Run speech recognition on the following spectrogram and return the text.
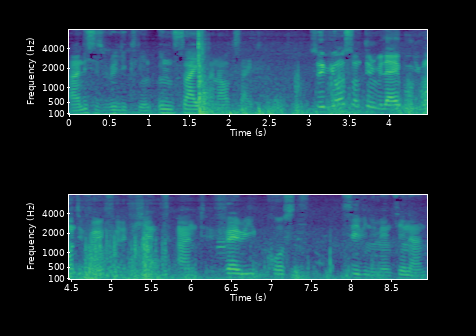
And this is really clean inside and outside. So if you want something reliable you want a very fuel efficient and very cost saving in maintenance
